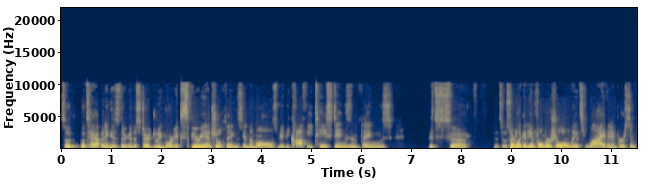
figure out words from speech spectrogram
So what's happening is they're going to start doing more experiential things in the malls, maybe coffee tastings and things. It's uh, it's sort of like an infomercial, only it's live and in person.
